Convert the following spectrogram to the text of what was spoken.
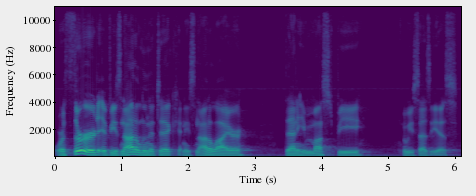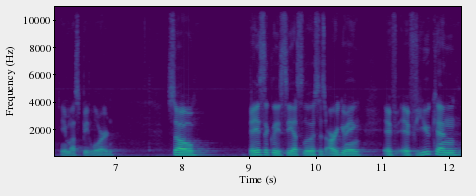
Or third, if he's not a lunatic and he's not a liar, then he must be who he says he is. He must be Lord. So basically, C.S. Lewis is arguing if, if you can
